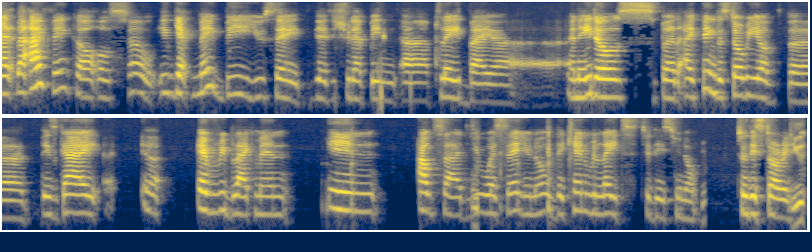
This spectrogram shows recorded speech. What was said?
and but I think uh, also, yeah, maybe you say that it should have been uh, played by uh, an ADOS, but I think the story of uh, this guy, uh, every black man in outside USA, you know, they can relate to this, you know, to this story. Do you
